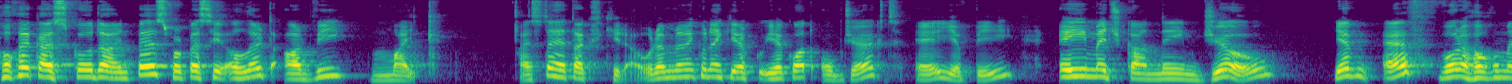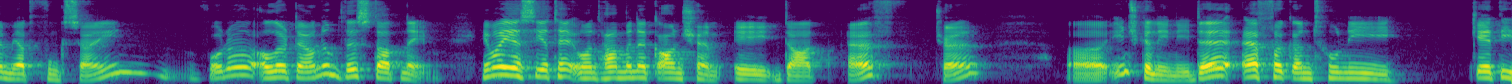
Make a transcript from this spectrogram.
փոխեք այս կոդը այնպես, որպեսի alert արվի mic։ Այստեղ հետաքրքիր է։ Ուրեմն մենք ունենք երկու, հատ object a եւ b, a-ի մեջ կա name Joe եւ f, որը հղում է մի հատ ֆունկցիային, որը alert է անում this.name։ Հիմա ես եթե ընդհանրապես կանչեմ a.f, չէ՞, ինչ կլինի։ Դե f-ը կընդունի կետի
